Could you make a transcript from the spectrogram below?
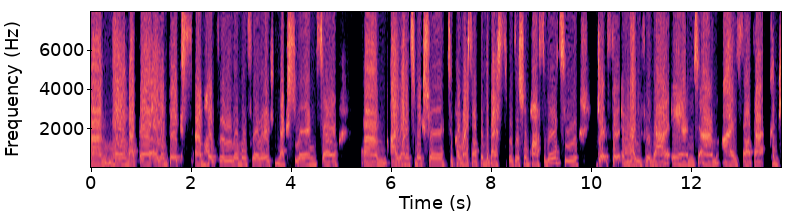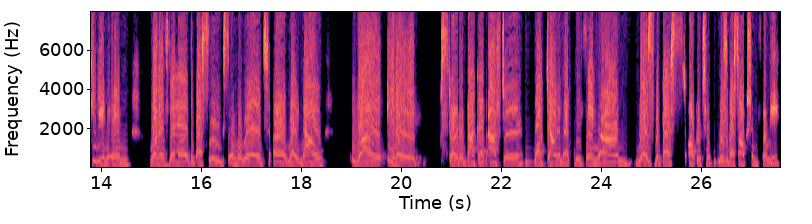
um, knowing that the Olympics um, hopefully will move forward next year. And so um, I wanted to make sure to put myself in the best position possible to get fit and ready for that. And um, I thought that competing in one of the, the best leagues in the world uh, right now, while, you know, it started back up after lockdown and everything um, was the best opportunity was the best option for me.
